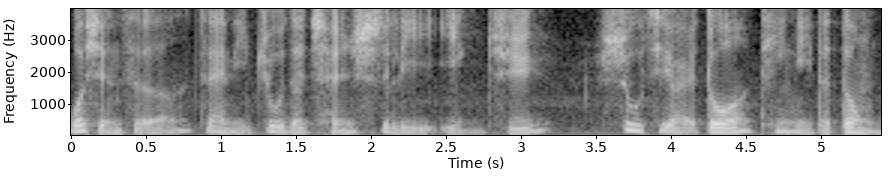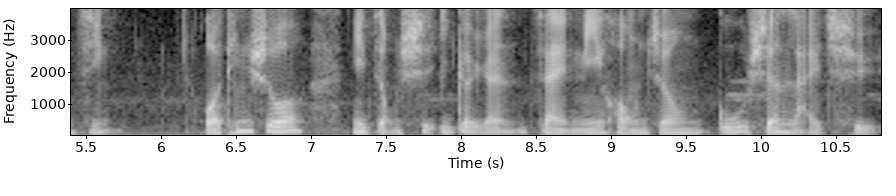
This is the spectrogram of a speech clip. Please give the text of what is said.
我选择在你住的城市里隐居，竖起耳朵听你的动静。我听说你总是一个人在霓虹中孤身来去，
